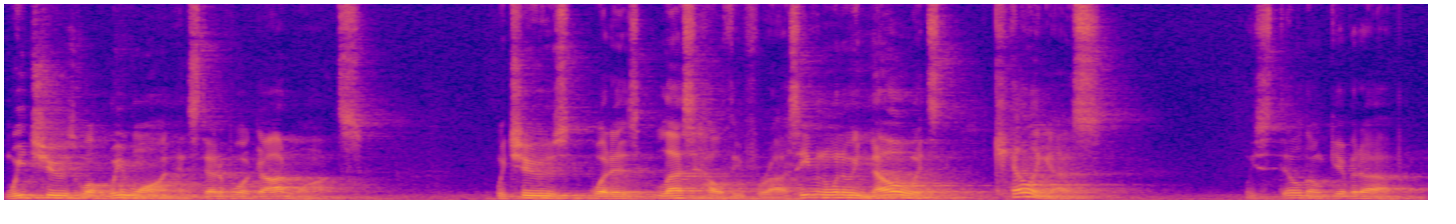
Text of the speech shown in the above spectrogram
we choose what we want instead of what God wants? We choose what is less healthy for us. Even when we know it's killing us, we still don't give it up.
